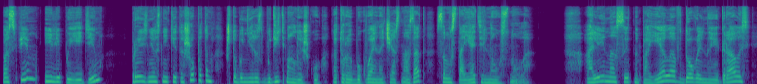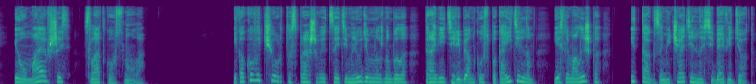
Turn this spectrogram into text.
«Поспим или поедим?» — произнес Никита шепотом, чтобы не разбудить малышку, которая буквально час назад самостоятельно уснула. Алина сытно поела, вдоволь наигралась и, умаявшись, сладко уснула. И какого черта, спрашивается, этим людям нужно было травить ребенка успокоительным, если малышка и так замечательно себя ведет?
